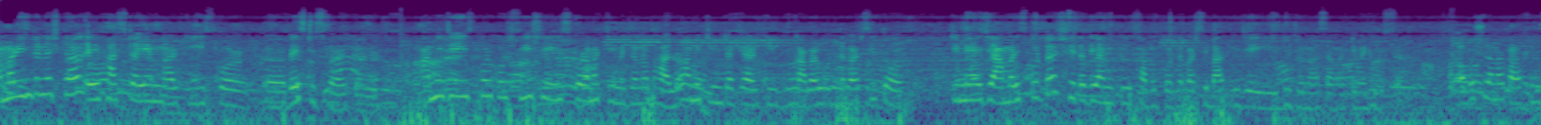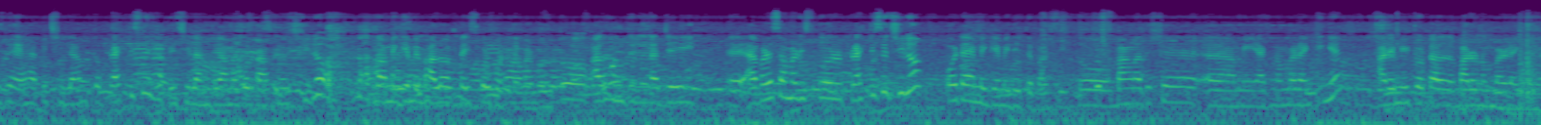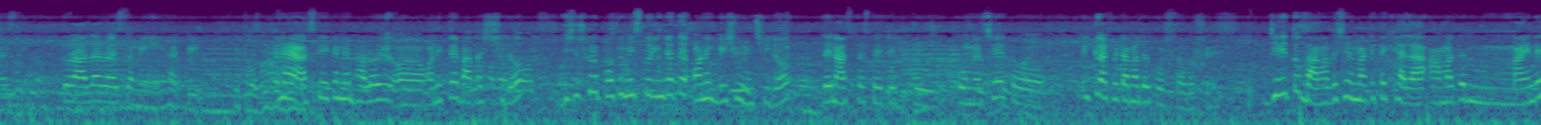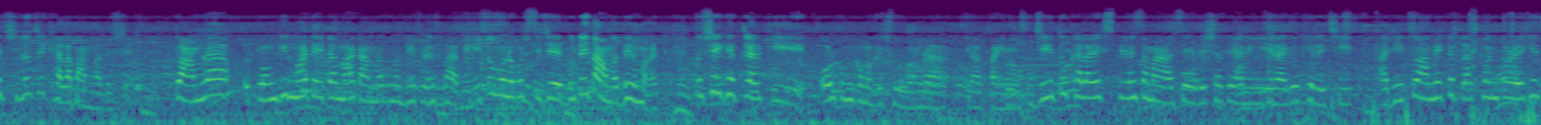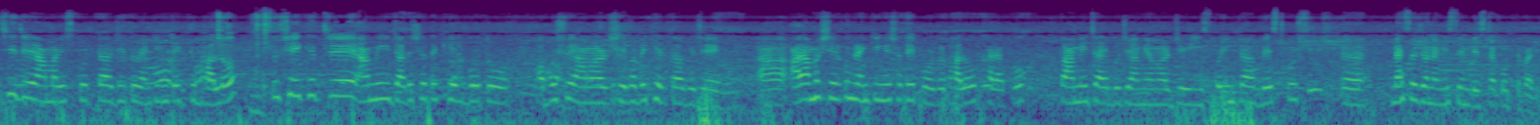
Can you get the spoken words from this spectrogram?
আমার ইন্টারন্যাশনাল এই first time আর কি স্কোর বেস্ট স্কোর আর কি আমি যে স্কোর করছি, সেই স্কোর আমার টিমের জন্য ভালো। আমি টিমটাকে আর কি কাভার করতে পারছি। তো টিমে যে আমার স্কোরটা সেটা দিয়ে আমি একটু সাপোর্ট করতে পারছি। বাকি যেই দুজন আছে, আমার টিমে ঢুকছে। অবশ্যই আমার পারফরমেন্সে হ্যাপি ছিলাম। তো প্র্যাকটিসে হ্যাপি ছিলাম যে আমার যে পারফরমেন্স ছিল, তো আমি গেমে ভালো একটা স্কোর করতে পারব। তো আলহামদুলিল্লাহ, যেই অ্যাভারেজ আমার স্কোর প্র্যাকটিসে ছিল ওটাই আমি গেমে দিতে পারছি। তো বাংলাদেশে আমি এক নম্বর র্যাঙ্কিংয়ে আর এমনি টোটাল বারো নম্বর র্যাঙ্কিং আছে। তো আদারওয়াইজ আমি হ্যাপি হ্যাঁ আজকে এখানে ভালোই অনেকটাই বাতাস ছিল। বিশেষ করে প্রথম স্কোরিংটাতে অনেক বেশি উইন ছিল। দেন আস্তে আস্তে এটা একটু কমেছে, তো একটু এফেক্ট আমাদের করছে অবশ্যই। যেহেতু বাংলাদেশের মাটিতে খেলা, আমাদের মাইন্ডে ছিল যে খেলা বাংলাদেশে। তো আমরা টঙ্গীর মাঠ, এটা মাঠ, আমরা কোনো ডিফারেন্স ভাবিনি। তো মনে করছি যে দুটোই তো আমাদের মাঠ। তো সেই ক্ষেত্রে আর কি ওরকম কোনো কিছু আমরা ইয়া পাইনি। যেহেতু খেলার এক্সপিরিয়েন্স আমার আছে, এদের সাথে আমি এর আগেও খেলেছি। আর যেহেতু আমি একটা প্লাস পয়েন্ট করে রেখেছি যে আমার স্কোরটা যেহেতু র্যাঙ্কিংটা একটু ভালো। তো সেই ক্ষেত্রে আমি যাদের সাথে খেলব, তো অবশ্যই আমার সেভাবে খেলতে হবে যে আর আমার সেরকম র্যাঙ্কিংয়ের সাথেই পড়বে, ভালো হোক, খারাপ হোক। তো আমি চাইব যে আমি আমার যে স্কোরিংটা বেস্ট করছি ম্যাচের জন্য আমি সেম বেস্টটা করতে পারি।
